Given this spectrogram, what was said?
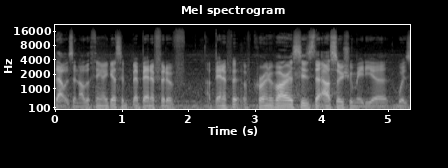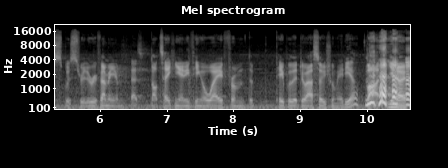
that was another thing, I guess, a, a benefit of. A benefit of coronavirus is that our social media was was through the roof. I mean, that's not taking anything away from the people that do our social media, but you know,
